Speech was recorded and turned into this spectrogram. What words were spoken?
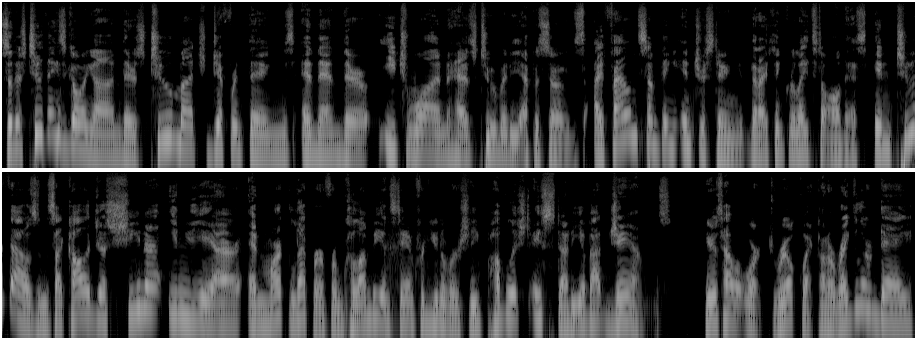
So there's two things going on. There's too much different things, and then there each one has too many episodes. I found something interesting that I think relates to all this. In 2000, psychologists Sheena Iyengar and Mark Lepper from Columbia and Stanford University published a study about jams. Here's how it worked, real quick. On a regular day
